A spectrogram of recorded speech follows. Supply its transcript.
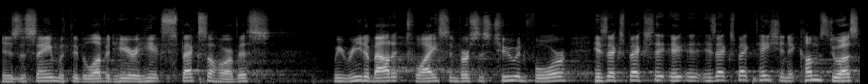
It is the same with the beloved here. He expects a harvest. We read about it twice in verses 2 and 4. His, expect- his expectation, it comes to us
